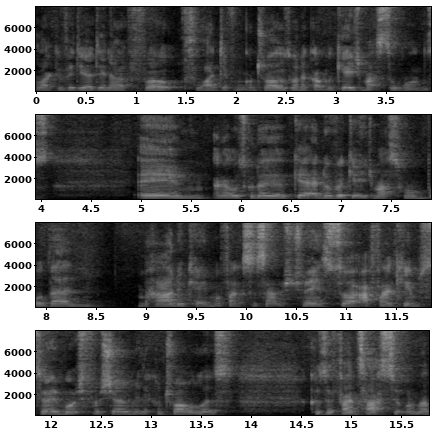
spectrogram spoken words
like a video dinner for, for like different controllers when I got my Gauge Master ones um, and I was to get another Gauge Master one but then Mahani came up thanks to Sam's Train so I thank him so much for showing me the controllers because they're fantastic with my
